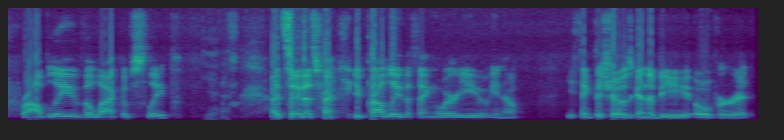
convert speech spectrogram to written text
probably the lack of sleep. Yeah, I'd say that's probably the thing where you you know you think the show is going to be over at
